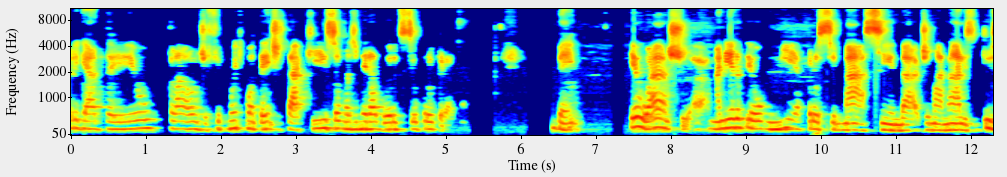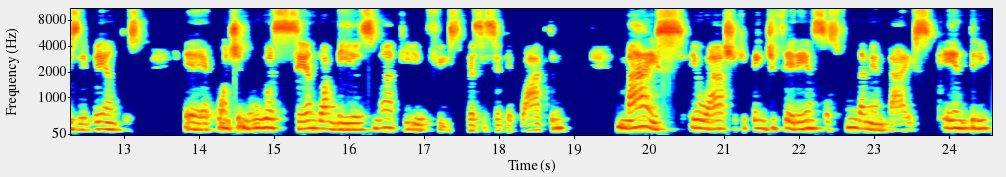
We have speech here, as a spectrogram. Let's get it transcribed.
Obrigada eu, Cláudio. Fico muito contente de estar aqui. Sou uma admiradora do seu programa. Bem, eu acho a maneira de eu me aproximar assim, da, de uma análise dos eventos é, continua sendo a mesma que eu fiz para 64, mas eu acho que tem diferenças fundamentais entre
